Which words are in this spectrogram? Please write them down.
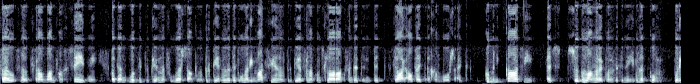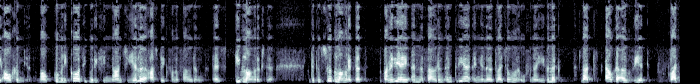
vrou of vir haar man van gesê het nie wat dan ook die probleme veroorsaak. En dan probeer hulle dit onder die mat sien en dan probeer hulle ontslaa raak van dit en dit draai altyd 'n gemors uit. Kommunikasie is so belangrik wanneer dit in 'n huwelik kom oor die algemeen, maar kommunikasie oor die finansiële aspek van 'n verhouding is die belangrikste. Dit is so belangrik dat wanneer jy in 'n verhouding intree en jy bly saam of 'n huwelik, laat elke ou weet wat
